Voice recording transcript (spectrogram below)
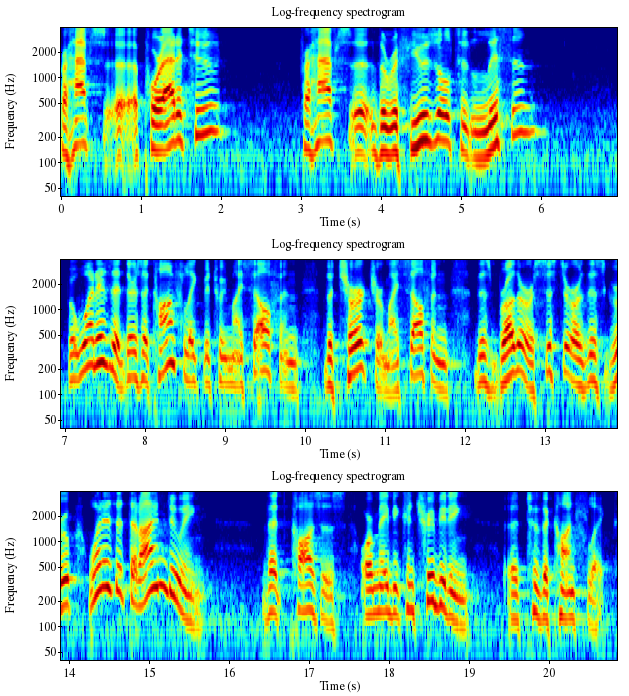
Perhaps a poor attitude, perhaps uh, the refusal to listen. But what is it? There's a conflict between myself and the church or myself and this brother or sister or this group. What is it that I'm doing that causes or maybe contributing uh, to the conflict?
